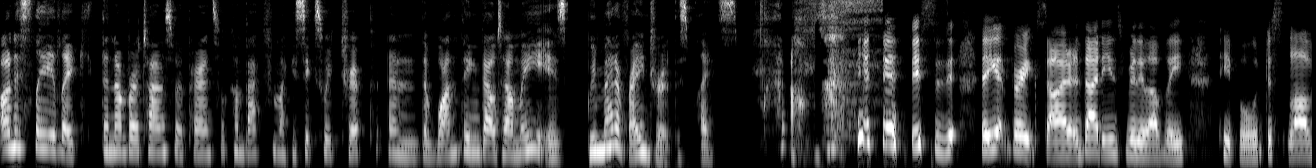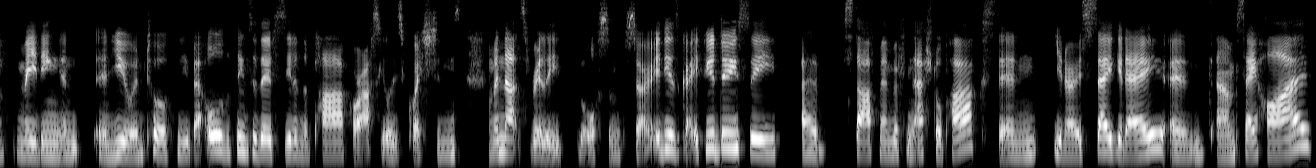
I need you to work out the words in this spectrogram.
honestly, like the number of times my parents will come back from like a six week trip, and the one thing they'll tell me is, "We met a ranger at this place." Um, this is it. They get very excited. That is really lovely. People just love meeting and, and you and talking about all the things that they've seen in the park or asking all these questions, and that's really awesome. So it is great. If you do see a staff member from national parks, and, you know say good day and um, say hi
